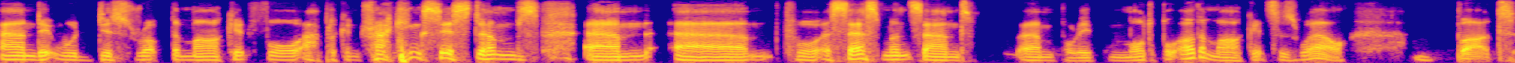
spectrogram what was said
and it would disrupt the market for applicant tracking systems, um, um, for assessments, and um, probably multiple other markets as well. But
